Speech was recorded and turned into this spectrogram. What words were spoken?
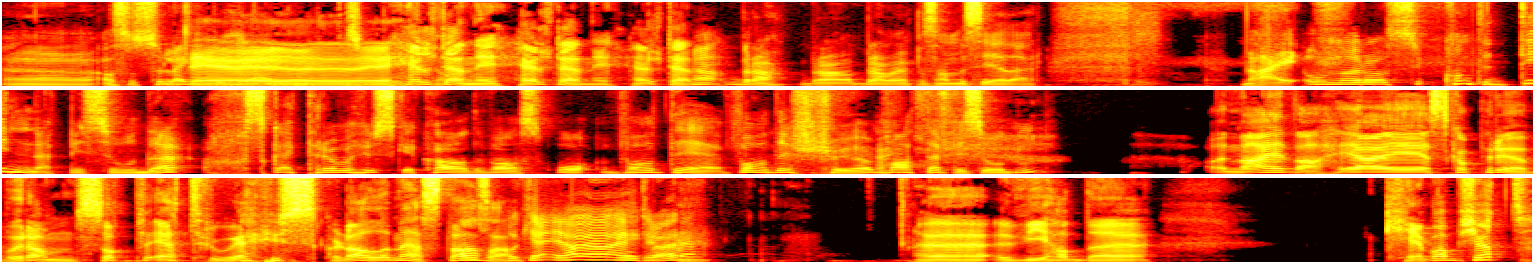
Uh, altså, så lenge det, du lompe, Helt enig, helt enig, helt enig. Ja, bra, bra, bra med på samme side der. Nei, og når vi kom til din episode, skal jeg prøve å huske hva det var Var det, var det sjømatepisoden? Nei da, jeg skal prøve å ramse opp. Jeg tror jeg husker det aller meste, altså. Ok, ja, ja, jeg er klar, jeg. Uh, vi hadde kebabkjøtt.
